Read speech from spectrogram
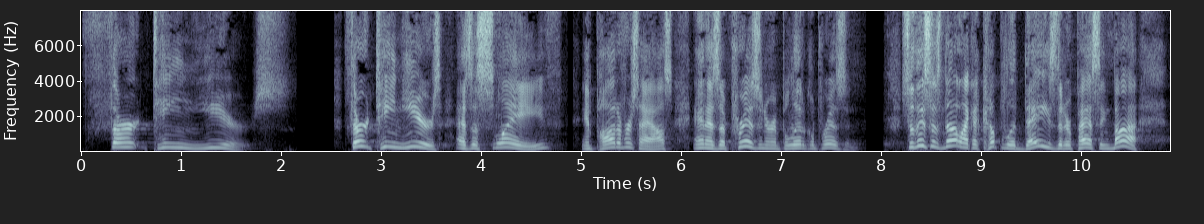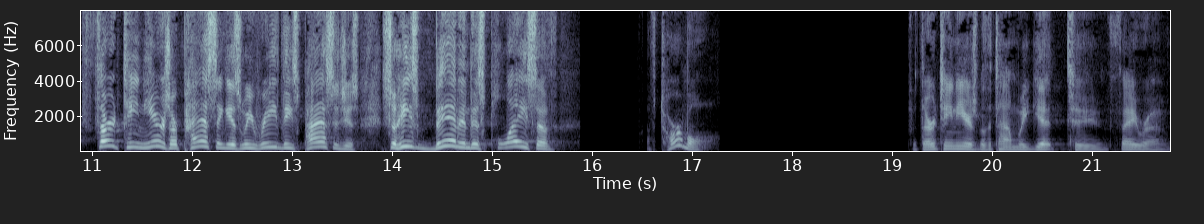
13 years. 13 years as a slave in Potiphar's house and as a prisoner in political prison. So this is not like a couple of days that are passing by. 13 years are passing as we read these passages. So he's been in this place of, of turmoil for 13 years by the time we get to Pharaoh.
